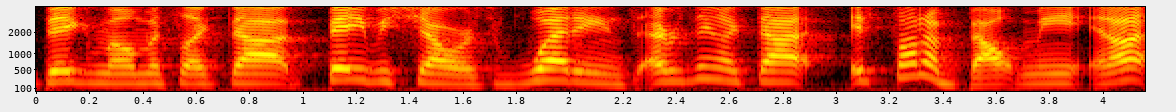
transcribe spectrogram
big moments like that, baby showers, weddings, everything like that. It's not about me, and I,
